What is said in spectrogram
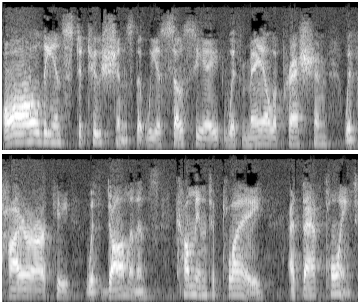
All the institutions that we associate with male oppression, with hierarchy, with dominance, come into play at that point.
